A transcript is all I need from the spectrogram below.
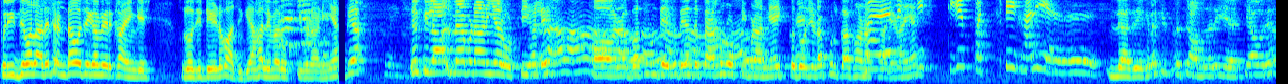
फ्रिज में ला दे ठंडा हो जाएगा फिर खाएंगे लो जी डेढ़ बज गया हाले मैं रोटी बनानी है हो गया ਤੇ ਫਿਲਹਾਲ ਮੈਂ ਬਣਾਣੀ ਆ ਰੋਟੀ ਹਲੇ ਔਰ ਬਸ ਹੁਣ ਦੇਖਦੇ ਆ ਦੁਪਹਿਰ ਨੂੰ ਰੋਟੀ ਬਣਾਉਂਦੇ ਆ ਇੱਕ ਦੋ ਜਿਹੜਾ ਫੁਲਕਾ ਖਾਣਾ ਖਾ ਲੈਣਾ ਹੈ इसकी पट्टी खाली है ਲੈ ਦੇਖ ਲੈ ਕਿਸ ਤਰ੍ਹਾਂ ਚਾਮਲ ਰਹੀ ਹੈ ਕੀ ਹੋ ਰਿਹਾ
